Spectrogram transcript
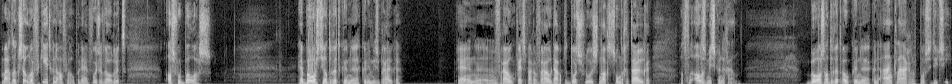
maar het had ook zomaar verkeerd kunnen aflopen hè? voor zowel Rut als voor Boas. Hè, Boas die had Rut kunnen, kunnen misbruiken. Hè, een, eh, een, vrouw, een kwetsbare vrouw, daar op de dorpsvloer, s'nachts zonder getuigen. Dat van alles mis kunnen gaan. Boas had Rut ook kunnen, kunnen aanklagen voor prostitutie.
